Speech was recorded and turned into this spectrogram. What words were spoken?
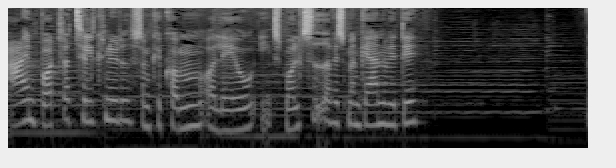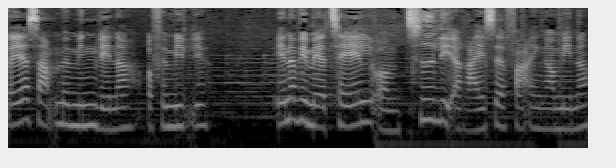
egen butler tilknyttet, som kan komme og lave ens måltider, hvis man gerne vil det. Når jeg er sammen med mine venner og familie, ender vi med at tale om tidligere rejseerfaringer og minder.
